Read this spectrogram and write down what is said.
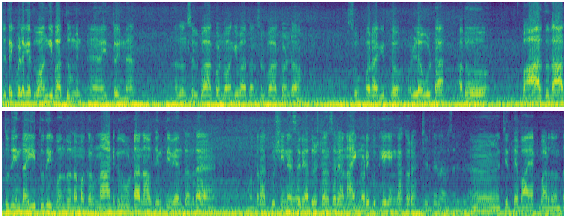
ಜೊತೆಗೆ ಬೆಳಗ್ಗೆ ವಾಂಗಿಬಾತು ಮಿನ್ ಇತ್ತು ಇನ್ನು. ಅದೊಂದು ಸ್ವಲ್ಪ ಹಾಕೊಂಡು ವಾಂಗಿಬಾತ್ ಒಂದು ಸ್ವಲ್ಪ ಹಾಕೊಂಡು ಸೂಪರ್ ಆಗಿತ್ತು, ಒಳ್ಳೆ ಊಟ. ಅದು ಭಾರತದ ಆ ತುದಿಯಿಂದ ಈ ತುದಿಗೆ ಬಂದು ನಮ್ಮ ಕರ್ನಾಟಕದ ಊಟ ನಾವು ತಿಂತೀವಿ ಅಂತಂದ್ರೆ ಒಂಥರ ಖುಷಿನೇ ಸರಿ ಅದೃಷ್ಟ ಸರಿ. ಆ ನಾಯಿಗೆ ನೋಡಿ ಕುತ್ತಿಗೆ ಹೆಂಗ್ ಹಾಕೋರೆ? ಸರಿ ಹ್ಮ್ ಚಿರತೆ ಬಾಯ್ ಹಾಕ್ಬಾರ್ದು ಅಂತ.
